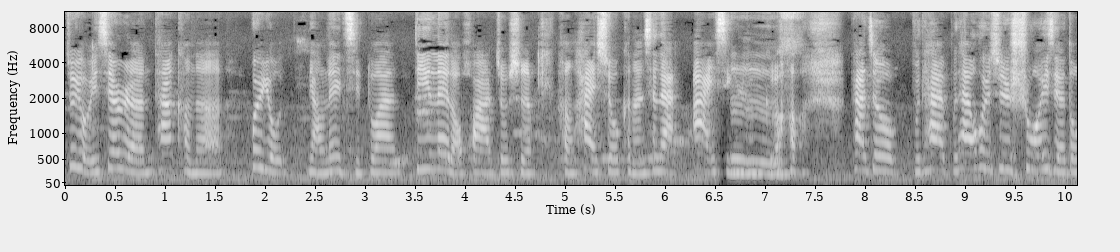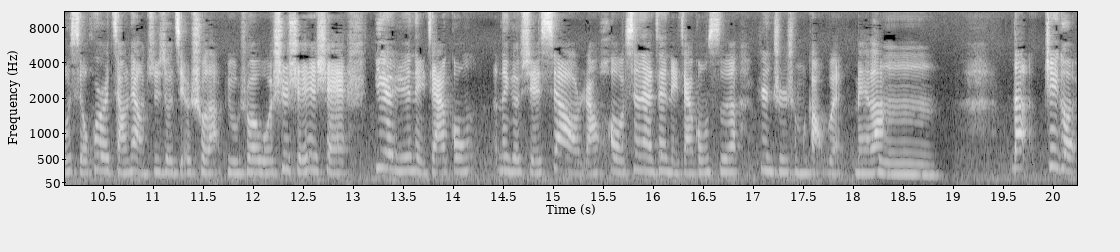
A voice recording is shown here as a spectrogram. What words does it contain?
就有一些人，他可能会有两类极端。第一类的话，就是很害羞，可能现在爱型人格，他就不太不太会去说一些东西，或者讲两句就结束了。比如说，我是谁谁谁，毕业于哪家公那个学校，然后现在在哪家公司任职什么岗位，没了。嗯。那这个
